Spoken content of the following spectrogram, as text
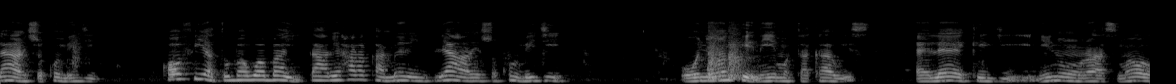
láàárín sukun méjì. Kọ́fíà tó bá wá báyìí tá a rí haraka mẹ́rin láàárín sukun méjì òun ni wọ́n ń pè ní mutakawis ẹlẹ́ẹ̀kejì nínú asmaul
